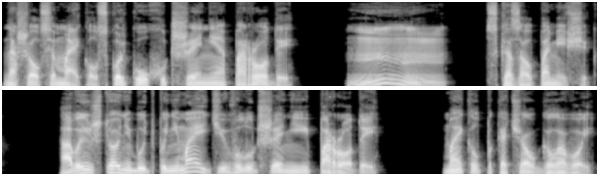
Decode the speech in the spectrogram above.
нашелся Майкл, сколько ухудшения породы. «М-м-м», сказал помещик. «А вы что-нибудь понимаете в улучшении породы?» Майкл покачал головой.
